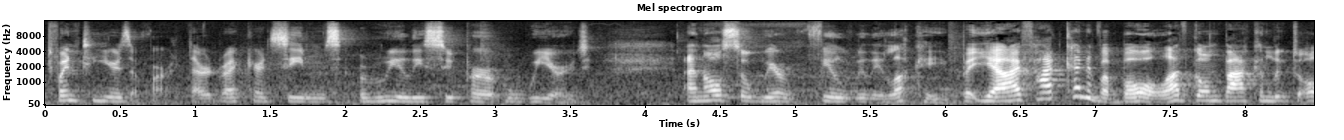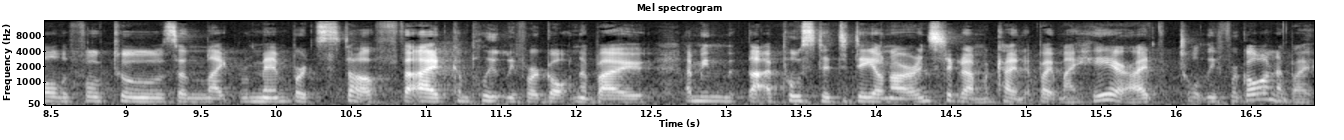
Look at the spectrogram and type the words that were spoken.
20 years of our third record seems really super weird. And also we feel really lucky. But yeah, I've had kind of a ball. I've gone back and looked at all the photos and like remembered stuff that I'd completely forgotten about. I mean that I posted today on our Instagram account about my hair. I'd totally forgotten about.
